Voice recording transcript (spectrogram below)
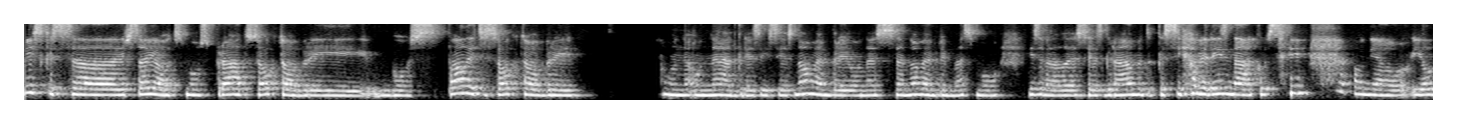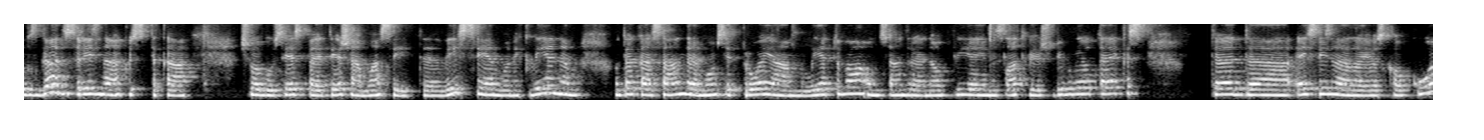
viss kas uh, ir sajaucis mūsu prātus oktobrī, būs palicis oktobrī. Un, un neatgriezīsies novembrī. Es novembrim esmu izvēlējusies grāmatu, kas jau ir iznākusi un jau ilgus gadus ir iznākusi. Šo būs iespēja tiešām lasīt visiem un ikvienam. Un tā kā Sandra mums ir projām Lietuvā un Sandrai nav pieejamas latviešu bibliotēkas, tad uh, es izvēlējos kaut ko,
